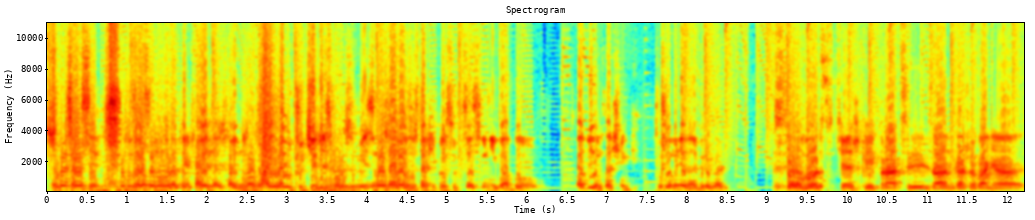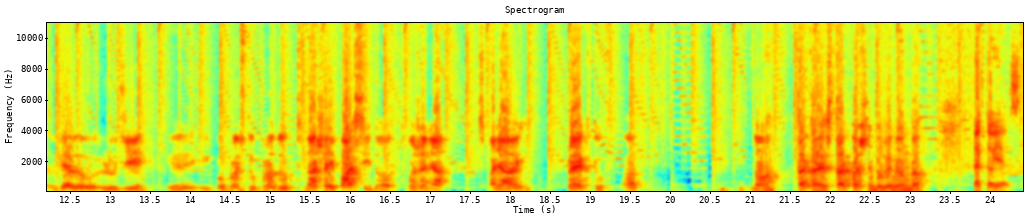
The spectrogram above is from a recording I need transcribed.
sukcesy. Sukcesy, no lepiej fajne, fajne. No fajne uczucie, nie zrozumieć. No teraz już takiego sukcesu nie ma, bo spadłem zasięgi. Długo mnie nagrywali. To owoc ciężkiej pracy, zaangażowania wielu ludzi i, i po prostu produkt naszej pasji do tworzenia wspaniałych projektów. A, no, taka jest, tak właśnie to wygląda. Tak to jest.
